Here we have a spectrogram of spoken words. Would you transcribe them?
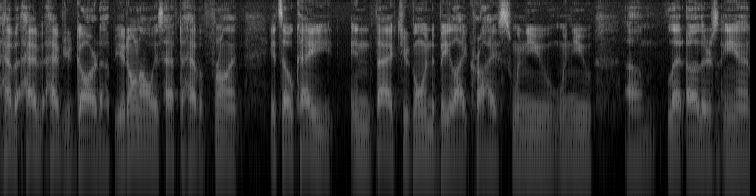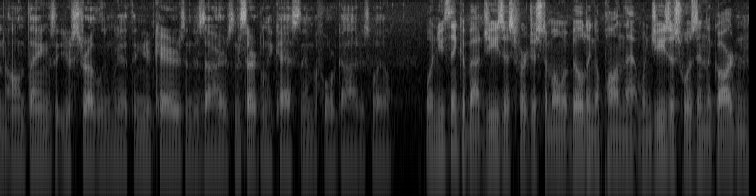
have a, have have your guard up. You don't always have to have a front. It's okay. In fact, you're going to be like Christ when you when you um, let others in on things that you're struggling with and your cares and desires, and certainly cast them before God as well. When you think about Jesus for just a moment, building upon that, when Jesus was in the garden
